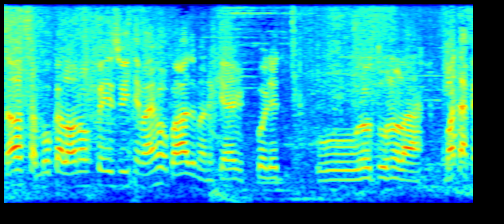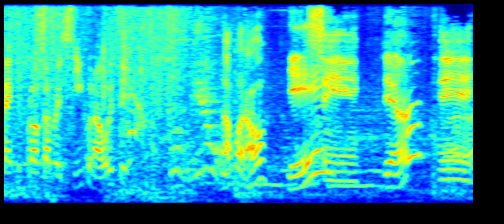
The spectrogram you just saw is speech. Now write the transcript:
Nossa, a Muka LOL não fez o item mais roubado, mano, que é colher o noturno lá. Bota fé que proca nos 5 na ult. Na moral, Que? Sim, Jean? sim.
